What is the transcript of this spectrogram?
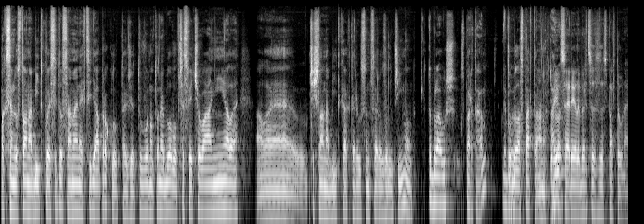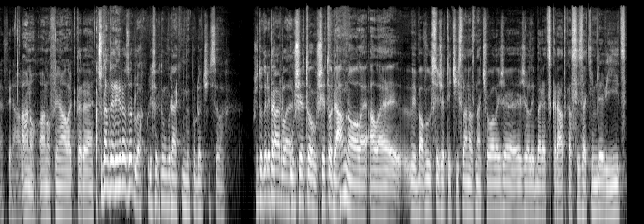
pak jsem dostal nabídku, jestli to samé nechci dělat pro klub, takže to, ono to nebylo o přesvědčování, ale, ale přišla nabídka, kterou jsem se rozhodl přijmout. To byla už Spartán? Nebo... To byla Sparta, ano. To byla série Liberce se Spartou, ne? Finále. Ano, ano, finále, které... A co tam tedy rozhodlo, když se k tomu vrátíme podle čísel? Už je to tedy tak pár let. Už je to, už je to dávno, ale, ale vybavuju si, že ty čísla naznačovaly, že, že Liberec zkrátka si zatím jde víc.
